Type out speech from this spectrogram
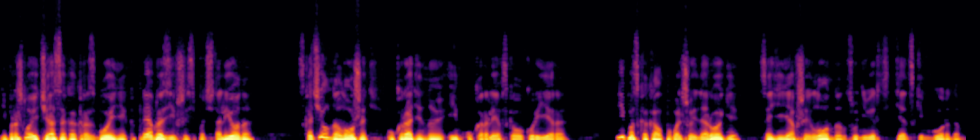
Не прошло и часа, как разбойник, преобразившись в почтальона, скочил на лошадь, украденную им у королевского курьера, и поскакал по большой дороге, соединявшей Лондон с университетским городом.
